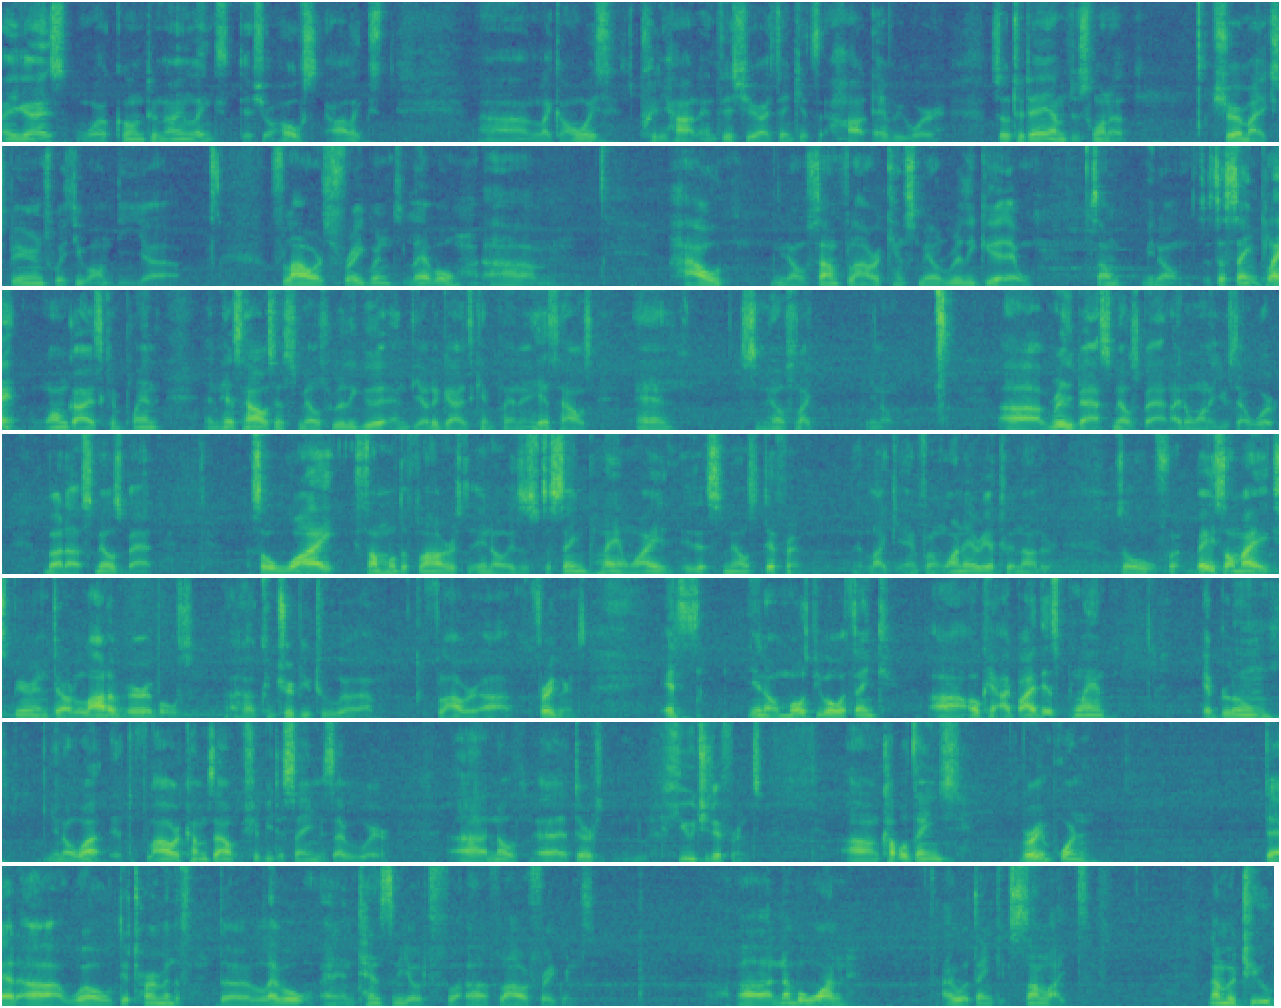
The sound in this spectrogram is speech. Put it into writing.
Hi guys, welcome to Nine Links. This your host, Alex. Uh, like always, it's pretty hot and this year I think it's hot everywhere. So today I'm just want to share my experience with you on the uh, flowers fragrance level. Um, how, you know, sunflower can smell really good at some, you know, it's the same plant. One guys can plant in his house and smells really good and the other guys can plant in his house and smells like, you know, uh, really bad, smells bad. I don't want to use that word, but uh, smells bad. So why some of the flowers, you know, is the same plant? Why is it smells different, like and from one area to another? So for, based on my experience, there are a lot of variables uh, contribute to uh, flower uh, fragrance. It's, you know, most people will think, uh, okay, I buy this plant, it blooms. You know what? If the flower comes out, it should be the same as everywhere. Uh, no, there's huge difference. A couple things, very important that uh, will determine the, the, level and intensity of the uh, flower fragrance. Uh, number one, I would think sunlight. Number two,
